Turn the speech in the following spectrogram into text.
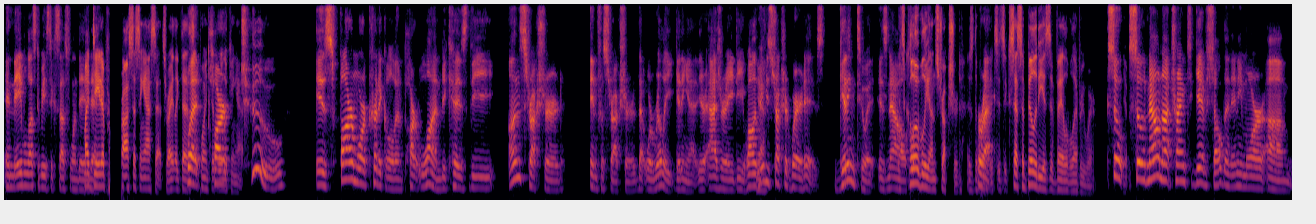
enable us to be successful in day My data processing assets, right? Like that's the but point that we're looking at. two is far more critical than part one because the unstructured infrastructure that we're really getting at your azure ad while it may be structured where it is getting to it is now It's globally unstructured, is the Correct. point. It's, its accessibility is available everywhere. so Yep. so now not trying to give sheldon any more um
